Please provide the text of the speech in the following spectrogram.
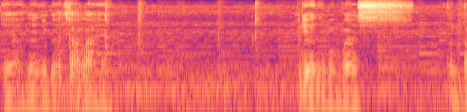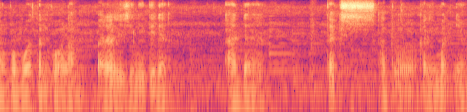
Ya, ini juga salah ya. Dia hanya membahas tentang pembuatan kolam. Padahal di sini tidak ada teks atau kalimat yang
